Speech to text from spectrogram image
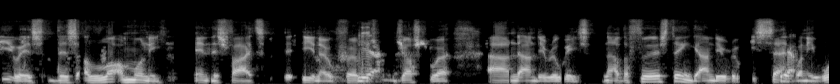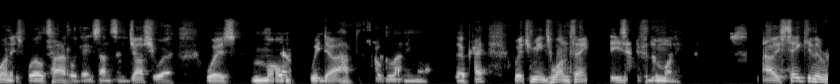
to you is there's a lot of money in this fight, you know, for yeah. Joshua and Andy Ruiz. Now, the first thing Andy Ruiz said yeah. when he won his world title against Anthony Joshua was, Mom, yeah. we don't have to struggle anymore. Okay? Which means one thing he's in for the money. Now, he's taking the rematch.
